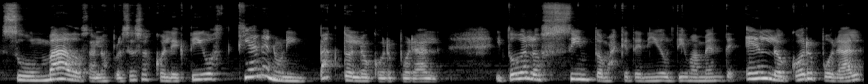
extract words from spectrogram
sumados a los procesos colectivos tienen un impacto en lo corporal. Y todos los síntomas que he tenido últimamente en lo corporal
